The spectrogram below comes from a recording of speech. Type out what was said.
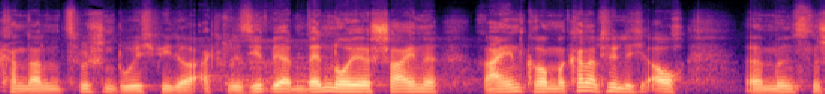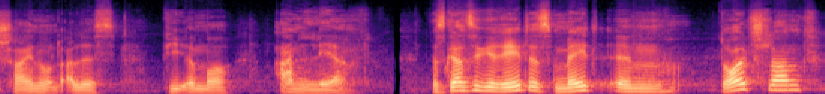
kann dann zwischendurch wieder aktualisiert werden, wenn neue Scheine reinkommen. Man kann natürlich auch äh, Münzen, Scheine und alles wie immer anlernen. Das ganze Gerät ist made in Deutschland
